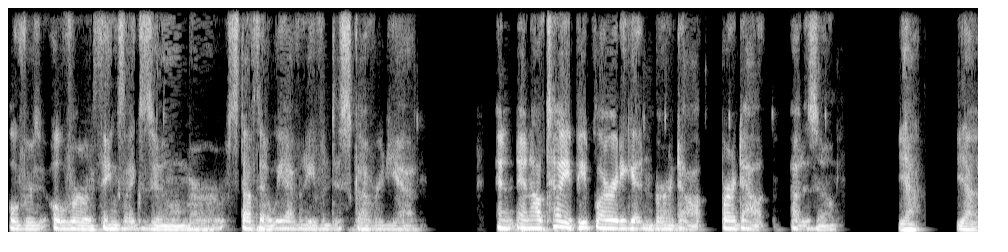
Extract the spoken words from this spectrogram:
over over things like Zoom or stuff that we haven't even discovered yet. And and I'll tell you, people are already getting burned out, burned out out of Zoom. Yeah. Yeah.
